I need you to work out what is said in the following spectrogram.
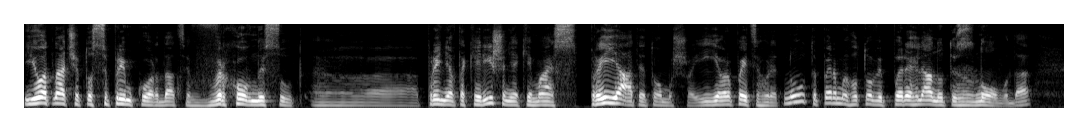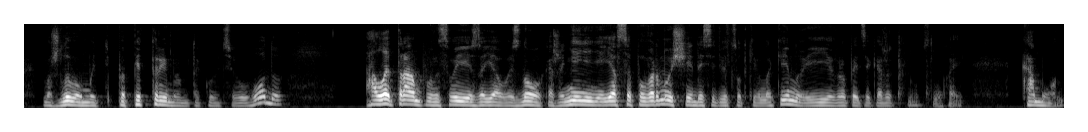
І от, начебто, Supreme Court, да, це Верховний суд, е, прийняв таке рішення, яке має сприяти тому, що і європейці говорять, ну тепер ми готові переглянути знову. Да? Можливо, ми типу, підтримаємо таку цю угоду. Але Трамп своєю заявою знову каже: ні ні ні я все поверну, ще й 10% накину. І європейці кажуть: ну слухай, камон,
